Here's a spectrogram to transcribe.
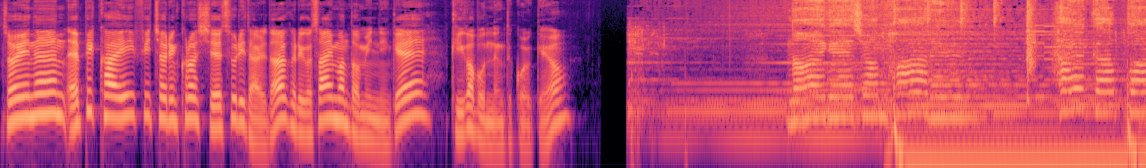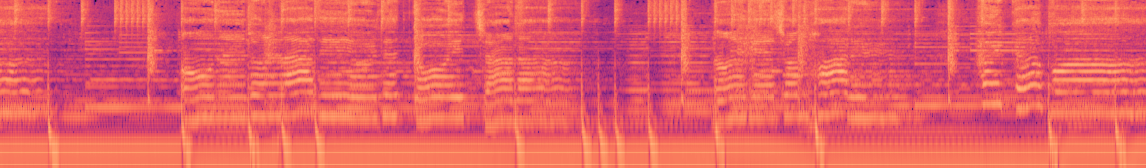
저희는 에픽하이 피처링 크러쉬의 술이 달다 그리고 사이먼 도미닉의 귀가 본능 듣고 올게요. 너에게 전화를 할까봐 오늘도 라디오를 듣고 있잖아. 너에게 전화를 할까봐.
